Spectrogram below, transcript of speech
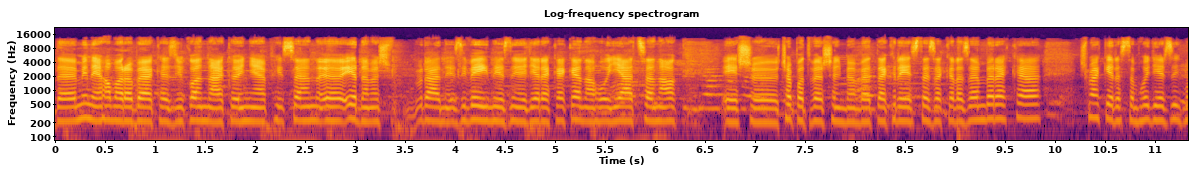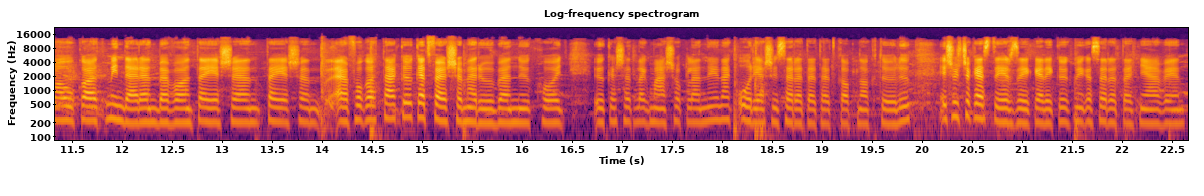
de minél hamarabb elkezdjük, annál könnyebb, hiszen érdemes ránézni, végignézni a gyerekeken, ahogy játszanak, és csapatversenyben vettek részt ezekkel az emberekkel, és megkérdeztem, hogy érzik magukat, minden rendben van, teljesen, teljesen elfogadták őket, fel sem merül bennük, hogy ők esetleg mások lennének, óriási szeretetet kapnak tőlük, és ők csak ezt érzékelik, ők még a szeretet nyelvén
